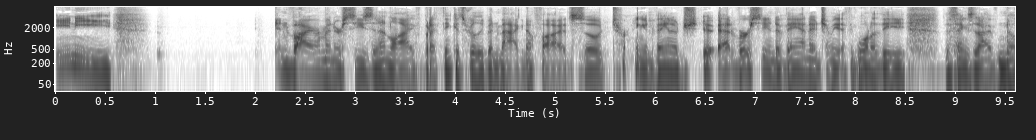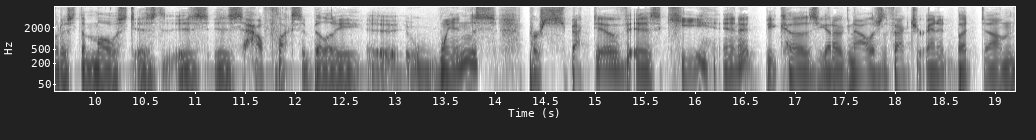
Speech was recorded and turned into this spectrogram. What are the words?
any environment or season in life, but I think it's really been magnified. So turning advantage, adversity into advantage. I mean, I think one of the the things that I've noticed the most is is is how flexibility uh, wins. Perspective is key in it because you got to acknowledge the fact you're in it, but um,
